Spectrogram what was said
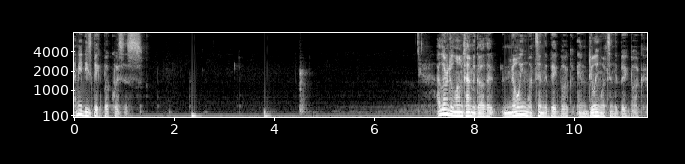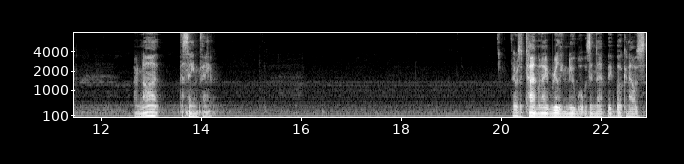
I made these big book quizzes. I learned a long time ago that knowing what's in the big book and doing what's in the big book are not the same thing. There was a time when I really knew what was in that big book, and I was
